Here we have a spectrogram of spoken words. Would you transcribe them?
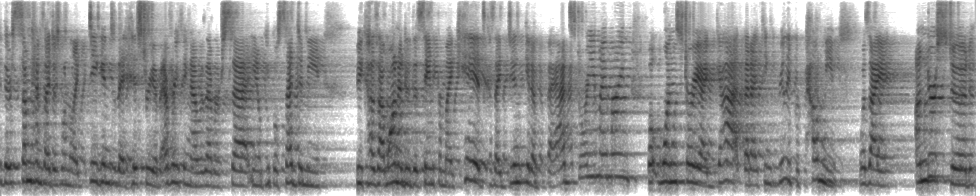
there's sometimes I just want to like dig into the history of everything I was ever said. You know, people said to me, because I want to do the same for my kids because I didn't get a bad story in my mind. But one story I got that I think really propelled me was I understood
